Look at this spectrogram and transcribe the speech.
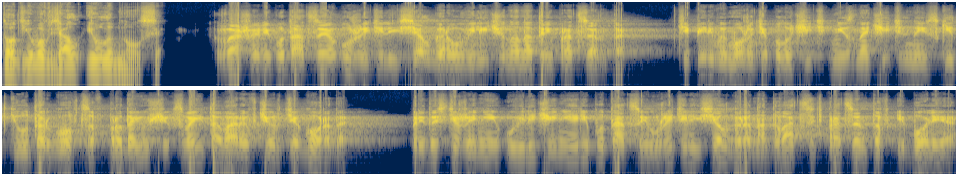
Тот его взял и улыбнулся. Ваша репутация у жителей Селгора увеличена на 3%. Теперь вы можете получить незначительные скидки у торговцев, продающих свои товары в черте города. При достижении увеличения репутации у жителей Селгора на 20% и более,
